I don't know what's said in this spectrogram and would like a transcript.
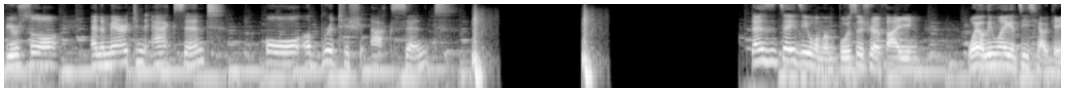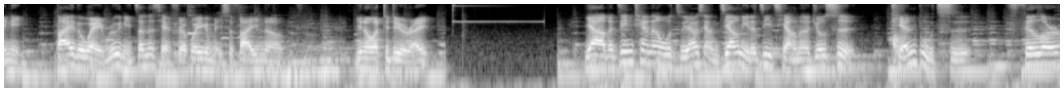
比如说 an American accent or a British accent。 但是这一集我们不是学发音，我有另外一个技巧给你。By the way，如果你真的想学会一个美式发音呢，you know what to do, right? Yeah，but 今天呢，我主要想教你的技巧呢，就是填补词 filler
